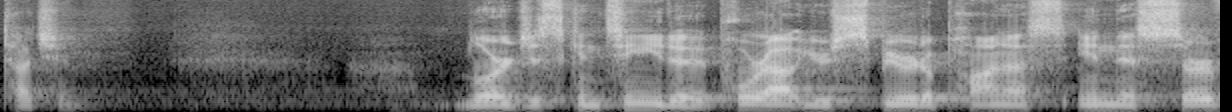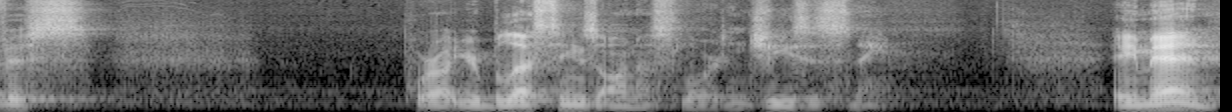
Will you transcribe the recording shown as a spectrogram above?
Touch him. Lord, just continue to pour out your spirit upon us in this service. Pour out your blessings on us, Lord, in Jesus' name. Amen.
